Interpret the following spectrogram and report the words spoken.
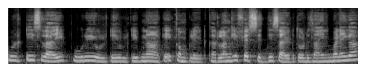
ਉਲਟੀ ਸਿਲਾਈ ਪੂਰੀ ਉਲਟੀ ਉਲਟੀ ਬਣਾ ਕੇ ਕੰਪਲੀਟ ਕਰ ਲਾਂਗੇ, ਫਿਰ ਸਿੱਧੀ ਸਾਈਡ ਤੋਂ ਡਿਜ਼ਾਈਨ ਬਣੇਗਾ।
